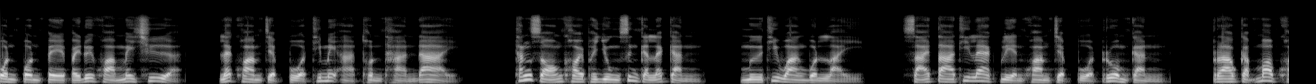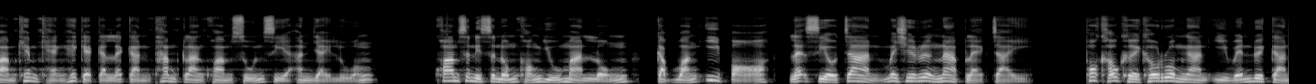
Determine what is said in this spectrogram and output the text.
ปนปนเปไปด้วยความไม่เชื่อ และความเจ็บปวดที่ไม่อาจทนทานได้ ทั้งสองคอยพยุงซึ่งกันและกัน มือที่วางบนไหล่สายตาที่แลกเปลี่ยนความเจ็บปวดร่วมกัน ราวกับมอบความเข้มแข็งให้แก่กันและกันท่ามกลางความสูญเสียอันใหญ่หลวง ความสนิทสนมของหยูหมานหลง กับหวังอี้ป๋อและเซียวจ้านไม่ใช่เรื่องน่าแปลกใจ เพราะเขาเคยเข้าร่วมงานอีเวนต์ด้วยกัน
